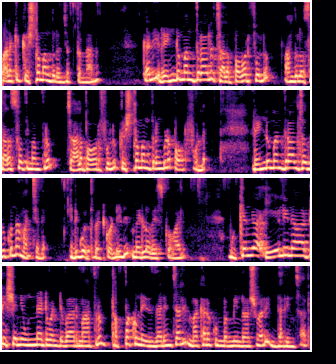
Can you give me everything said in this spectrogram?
వాళ్ళకి కృష్ణ మంత్రం చెప్తున్నాను. కానీ రెండు మంత్రాలు చాలా పవర్ఫుల్ అందులో సరస్వతి మంత్రం చాలా పవర్ఫుల్ కృష్ణ మంత్రం కూడా పవర్ఫుల్లే రెండు మంత్రాలు చదువుకున్నా మంచిదే. ఇది గుర్తుపెట్టుకోండి ఇది మెడలో వేసుకోవాలి. ముఖ్యంగా ఏలినాటి శని ఉన్నటువంటి వారు మాత్రం తప్పకుండా ఇది ధరించాలి. మకర కుంభం మీన రాశి వారు ఇది ధరించాలి.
